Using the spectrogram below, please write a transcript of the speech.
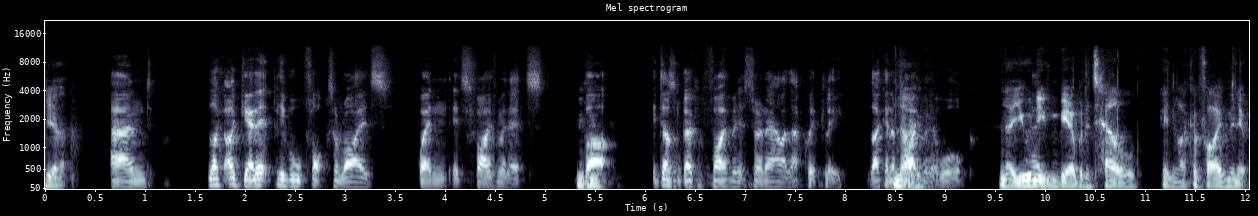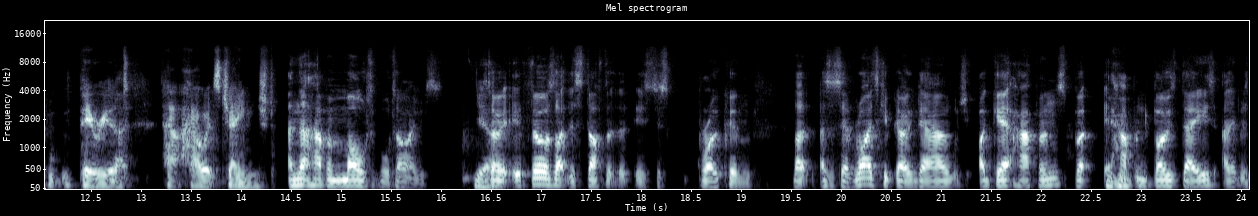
Yeah, And like I get it, people flock to rides when it's five minutes, Mhm. but it doesn't go from five minutes to an hour that quickly, like in a No. five minute walk. no, you wouldn't Um, even be able to tell in like a five minute period No. how, how it's changed. And that happened multiple times. Yeah. So it feels like this stuff that, that is just broken. Like as I said, rides keep going down, which I get happens, but it Mhm. happened both days, and it was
